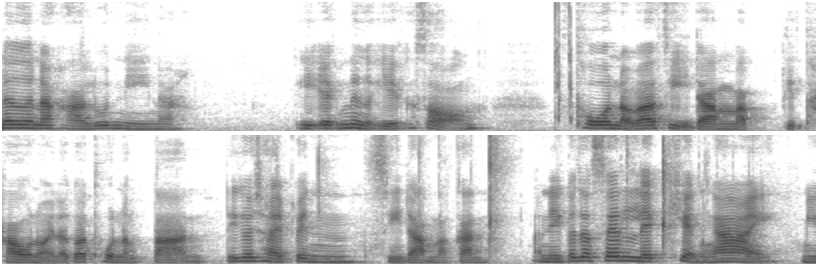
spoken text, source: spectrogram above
เนอร์นะคะ รุ่นนี้นะ EX 1 EX 2โทนแบบว่าสีดำแบบติดเทาหน่อยแล้วก็โทนน้ำตาล นี่ก็ใช้เป็นสีดำละกัน อันนี้ก็จะเส้นเล็กเขียนง่าย มี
